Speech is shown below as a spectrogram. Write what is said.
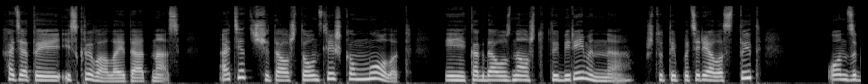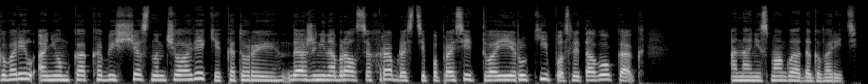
хотя ты и скрывала это от нас. Отец считал, что он слишком молод, и когда узнал, что ты беременна, что ты потеряла стыд, он заговорил о нем как о бесчестном человеке, который даже не набрался храбрости попросить твоей руки после того, как... Она не смогла договорить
